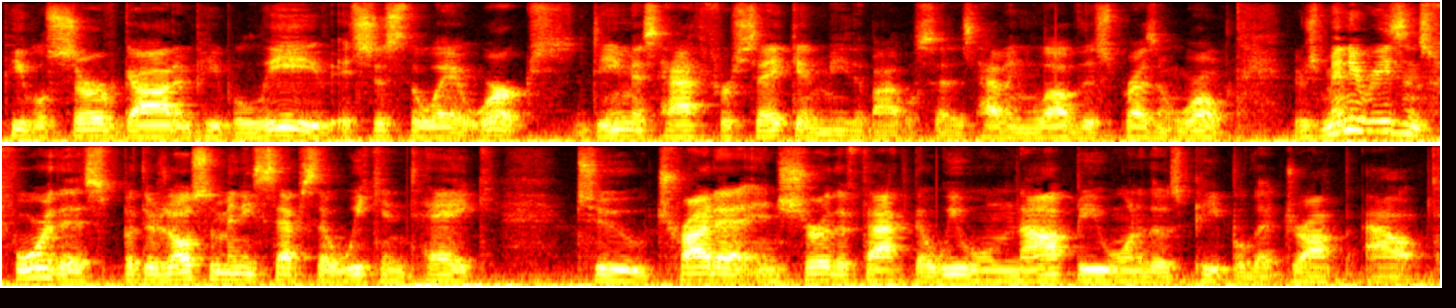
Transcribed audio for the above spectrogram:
people serve God and people leave. It's just the way it works. Demas hath forsaken me, the Bible says, having loved this present world. There's many reasons for this, but there's also many steps that we can take to try to ensure the fact that we will not be one of those people that drop out.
